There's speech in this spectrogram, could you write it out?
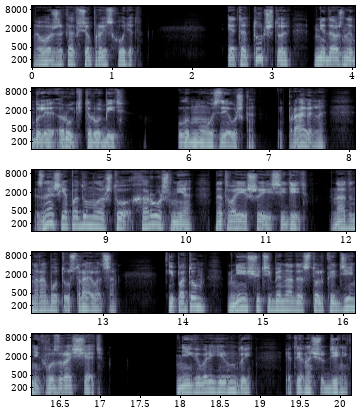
Вот же как все происходит. «Это тут, что ли, мне должны были руки-то рубить?» — улыбнулась девушка. И правильно. Знаешь, я подумала, что хорош мне на твоей шее сидеть. Надо на работу устраиваться. И потом, мне еще тебе надо столько денег возвращать. Не говори ерунды. Это я насчет денег.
